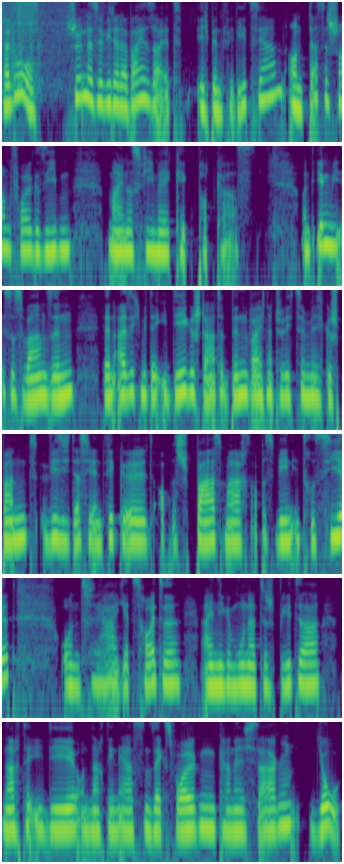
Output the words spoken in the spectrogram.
Hallo, schön, dass ihr wieder dabei seid. Ich bin Felicia und das ist schon Folge 7 meines Female Kick Podcasts. Und irgendwie ist es Wahnsinn, denn als ich mit der Idee gestartet bin, war ich natürlich ziemlich gespannt, wie sich das hier entwickelt, ob es Spaß macht, ob es wen interessiert. Und ja, jetzt heute, einige Monate später, nach der Idee und nach den ersten sechs Folgen, kann ich sagen, jo,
